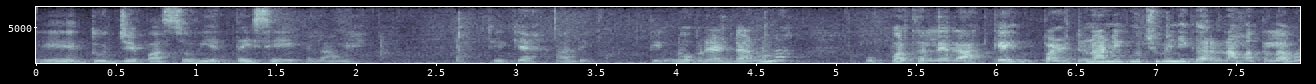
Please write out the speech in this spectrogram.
ਇਹ ਦੂਜੇ ਪਾਸੋਂ ਵੀ ਇਦਾਂ ਹੀ ਸੇਕ ਲਾਂਗੇ। ਠੀਕ ਹੈ? ਆ ਦੇਖੋ, ਤਿੰਨੋਂ ਬ੍ਰੈਡਾਂ ਨੂੰ ਨਾ ਉੱਪਰ ਥੱਲੇ ਰੱਖ ਕੇ ਪਲਟਣਾ ਨਹੀਂ ਕੁਝ ਵੀ ਨਹੀਂ ਕਰਨਾ ਮਤਲਬ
